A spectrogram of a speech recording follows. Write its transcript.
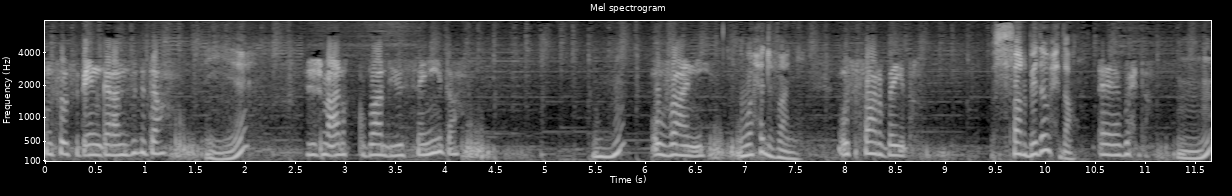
75 غرام زبدة. اييه جوج معالق كبار ديال السنيدة. مهم. وفاني. واحد فاني. وصفار بيضه صفار بيضة وحدة؟ آه وحدة. مهم.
